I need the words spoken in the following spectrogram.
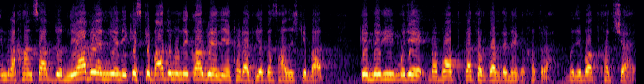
इमरान खान साहब जो नया बयानिया लेके, इसके बाद उन्होंने एक और बयानिया खड़ा किया था साजिश के बाद, कि मेरी, मुझे बहुत कत्ल कर देने का खतरा, मुझे बहुत खदशा है।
